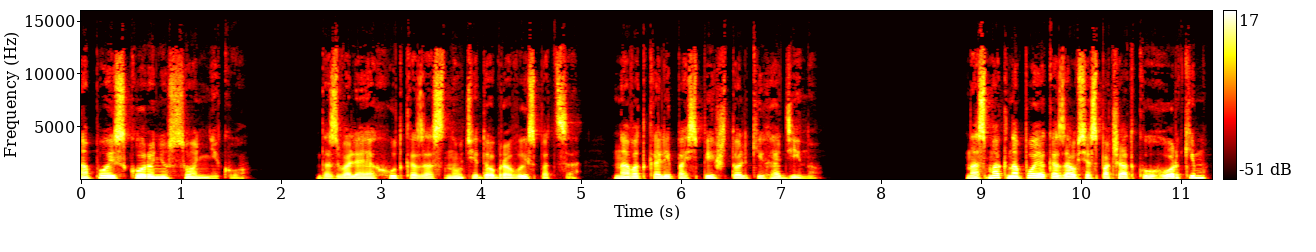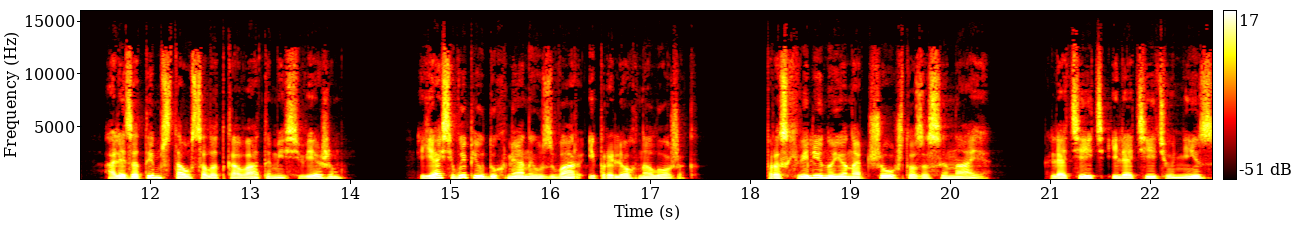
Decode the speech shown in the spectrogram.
Напой з кораню сонніку. Дазваляе хутка заснуць і добра выспацца нават калі паспіш толькі гадзіну. На смак напой аказаўся спачатку горкім але затым стаў саладкаватым і свежым. Язь выпіў духмяны ўзвар і прылёг на ложак. Праз хвіліну ён адчуў што засынае. Ляцець і ляцець уніз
